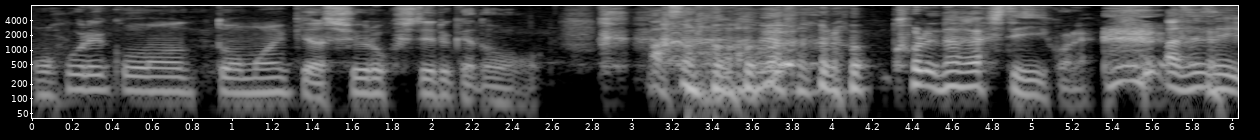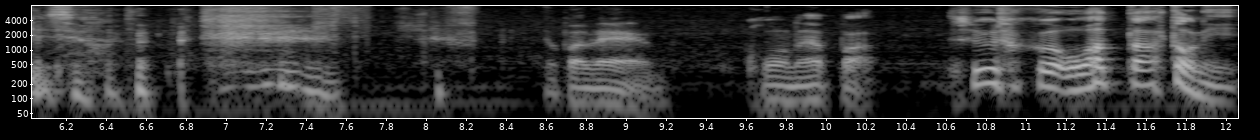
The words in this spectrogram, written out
オフレコと思いきや収録してるけどあその これ流していい？これ。あ全然いいですよ。やっぱねこのやっぱ収録が終わった後に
